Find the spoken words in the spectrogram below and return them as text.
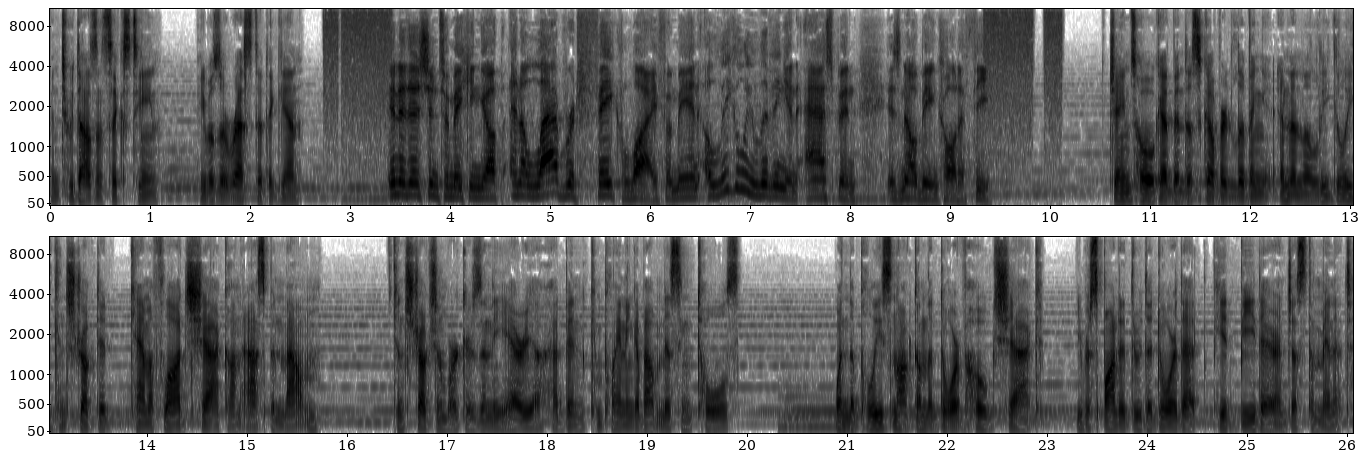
In 2016, he was arrested again. In addition to making up an elaborate fake life, a man illegally living in Aspen is now being called a thief. James Hogue had been discovered living in an illegally constructed camouflage shack on Aspen Mountain. Construction workers in the area had been complaining about missing tools. When the police knocked on the door of Hogue's shack, he responded through the door that he'd be there in just a minute,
